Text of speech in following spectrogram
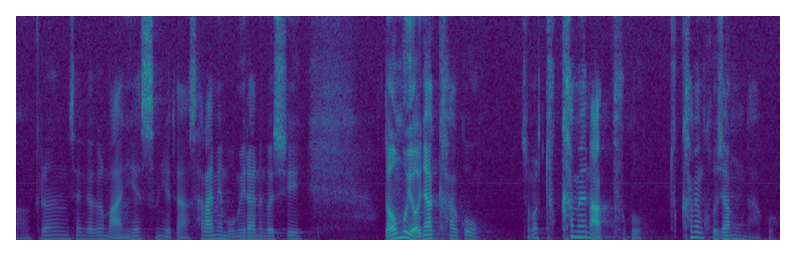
어, 그런 생각을 많이 했습니다. 사람의 몸이라는 것이 너무 연약하고 정말 툭하면 아프고 툭하면 고장 나고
